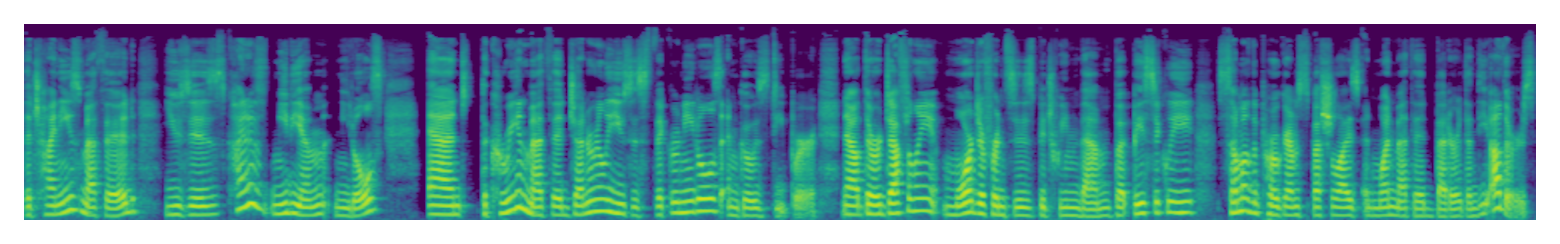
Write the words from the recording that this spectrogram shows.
the Chinese method uses kind of medium needles, and the Korean method generally uses thicker needles and goes deeper. Now, there are definitely more differences between them, but basically, some of the programs specialize in one method better than the others.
